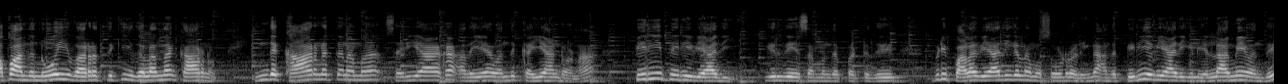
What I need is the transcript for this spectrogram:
அப்போ அந்த நோய் வர்றதுக்கு இதெல்லாம் தான் காரணம். இந்த காரணத்தை நம்ம சரியாக அதையே வந்து கையாண்டோன்னா பெரிய பெரிய வியாதி இருதய சம்மந்தப்பட்டது இப்படி பல வியாதிகள் நம்ம சொல்கிறோம் இல்லைங்களா? அந்த பெரிய வியாதிகள் எல்லாமே வந்து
